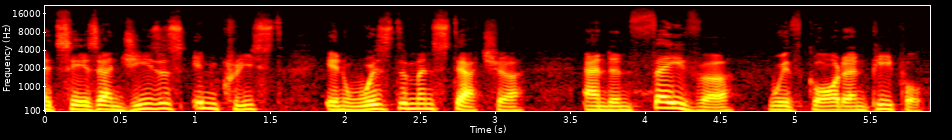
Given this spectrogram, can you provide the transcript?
it says, And Jesus increased in wisdom and stature and in favor with God and people.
